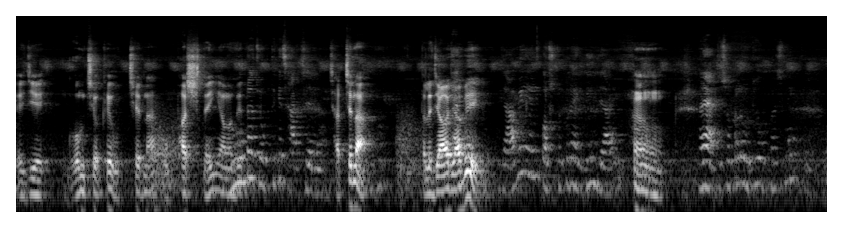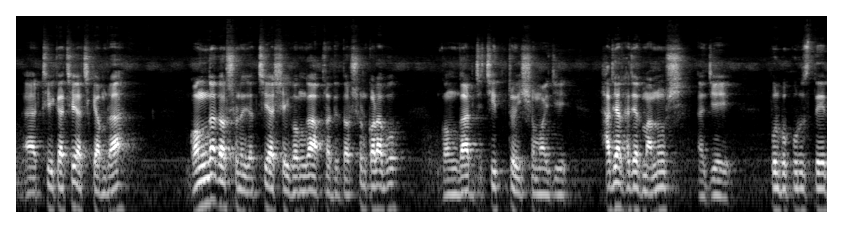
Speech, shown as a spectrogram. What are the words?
এই যে ঘুম চোখে উঠছে না অভ্যাস নেই আমাদের। ছাড়ছে না। ছাড়ছে না? তাহলে যাওয়া যাবে? হ্যাঁ ঠিক আছে আজকে আমরা গঙ্গা দর্শনে যাচ্ছি আর সেই গঙ্গা আপনাদের দর্শন করাবো। গঙ্গার যে চিত্র এই সময় যে হাজার হাজার মানুষ যে পূর্বপুরুষদের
